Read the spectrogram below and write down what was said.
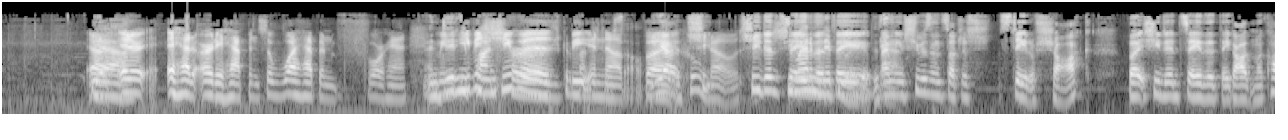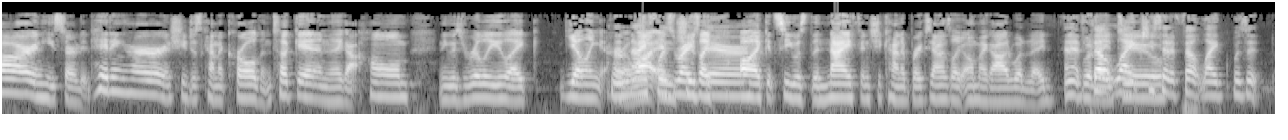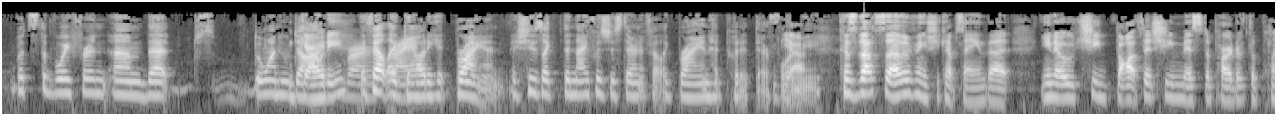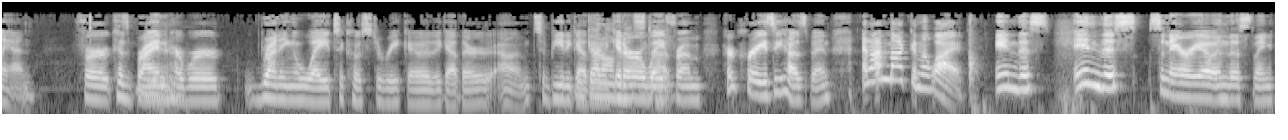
Uh, Yeah. it, it had already happened. So what happened beforehand? And I mean, did he even punch she her? was She beaten up, herself. but who she, knows? She did She say might have that they. manipulated this. I mean, she was in such a sh- state of shock, but she did say that they got in the car and he started hitting her, and she just kind of curled and took it, and they got home, and he was really like yelling at her The a knife lot, was and she right was like, there. all I could see was the knife, and she kind of breaks down. It's like, oh my god, what did I? And it what felt did I like she said it felt like was it what's the boyfriend um that the one who died? Gowdy? It felt like Brian. Gowdy hit Brian. She's like the knife was just there, and it felt like Brian had put it there for Yeah, me. because that's the other thing she kept saying that you know she thought that she missed a part of the plan for because Brian and her were running away to Costa Rica together um, to be together to get her away up. from her crazy husband. And I'm not gonna lie, in this in this scenario in this thing,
